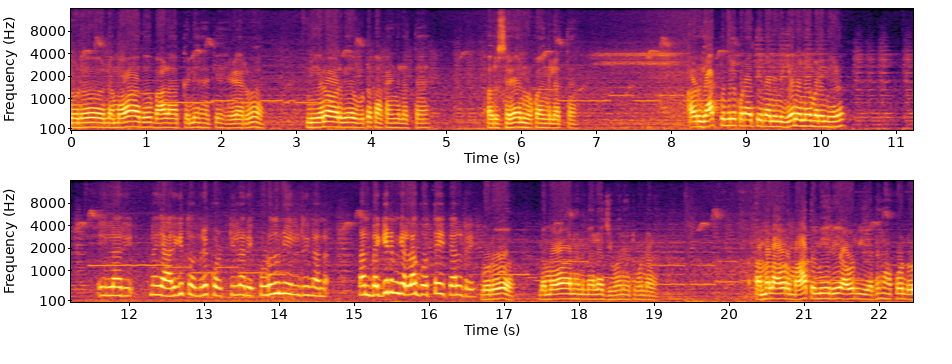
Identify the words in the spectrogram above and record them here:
ನೋಡು ನಮ್ಮ ಅವ್ವ ಅದು ಭಾಳ ಕಣ್ಣೀರು ಹಾಕಿ ಹೇಳ್ಯಾರು. ನೀ ಏನೋ ಅವ್ರಿಗೆ ಊಟಕ್ಕೆ ಹಾಕಂಗಿಲ್ಲತ್ತ. ಅವ್ರು ಸರಿಯಾಗಿ ನೋಡ್ಕೊಳಂಗಿಲ್ಲತ್ತ ಅವ್ರಿಗೆ ಯಾಕೆ ತೊಂದರೆ ಕೊಡತ್ತಿ ನಾನು ನಿನಗೆ ಏನೇ ಮಾಡೀನಿ ಹೇಳು. ಇಲ್ಲ ರೀ ನಾ ಯಾರಿಗೆ ತೊಂದರೆ ಕೊಟ್ಟಿಲ್ಲ ರೀ ಕೊಡೋದೂ ಇಲ್ರಿ ನಾನು. ನನ್ನ ಬಗ್ಗೆ ನಿಮಗೆಲ್ಲ ಗೊತ್ತೈತಲ್ರಿ ನೋಡು ನಮ್ಮವ್ವ ನನ್ನ ಮೇಲೆ ಜೀವನ ಇಟ್ಕೊಂಡಾಳ. ಆಮೇಲೆ ಅವ್ರ ಮಾತು ಮೀರಿ ಅವ್ರಿಗೆ ಎದುರು ಹಾಕ್ಕೊಂಡು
